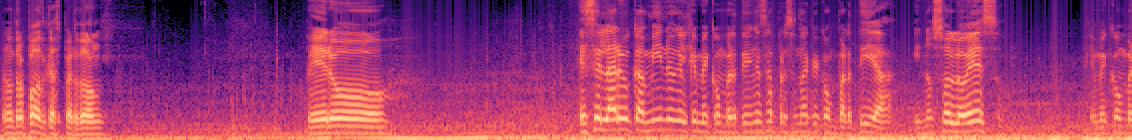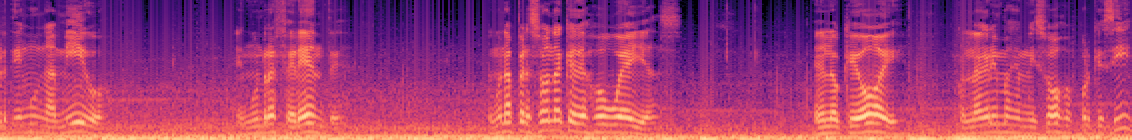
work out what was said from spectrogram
en otro podcast, perdón. Pero ese largo camino en el que me convertí en esa persona que compartía. Y no solo eso, que me convertí en un amigo, en un referente, en una persona que dejó huellas, en lo que hoy, con lágrimas en mis ojos, porque sí,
